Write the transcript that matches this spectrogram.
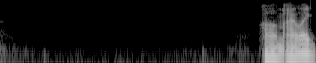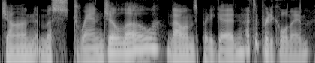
um, I like John Mastrangelo. That one's pretty good. That's a pretty cool name.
